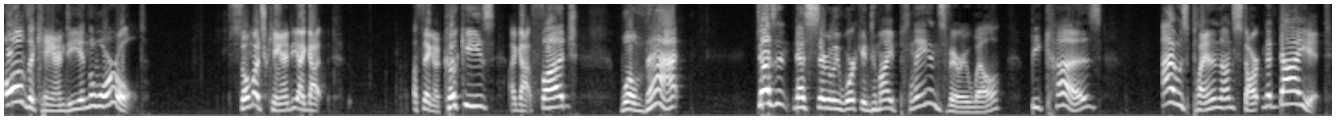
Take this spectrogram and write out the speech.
all the candy in the world. So much candy. I got a thing of cookies, I got fudge. Well, that doesn't necessarily work into my plans very well because I was planning on starting a diet.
